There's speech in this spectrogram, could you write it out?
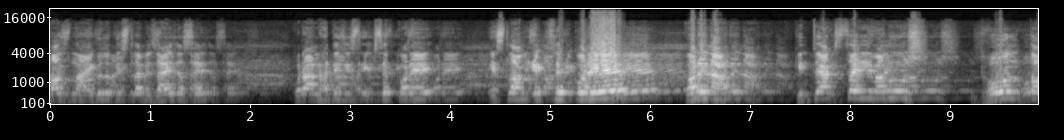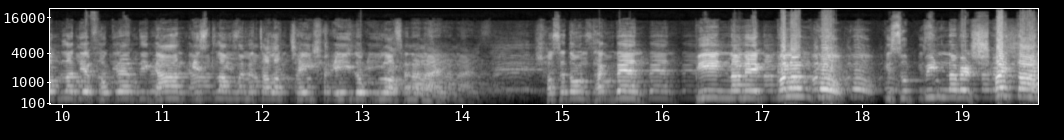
বাজনা, এগুলো কি ইসলামে জায়েজ আছে? কোরআন হাদিস একসেপ্ট করে ইসলাম একসেপ্ট করে করে না। কিন্তু এক শ্রেণির মানুষ ঢোল তবলা দিয়ে ফকরাতি গান ইসলাম নামে চালাচ্ছে এই লোকগুলো আছে না নাই? সচেতন থাকবেন। পীর নামে কলঙ্ক কিছু পীর নামের শয়তান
